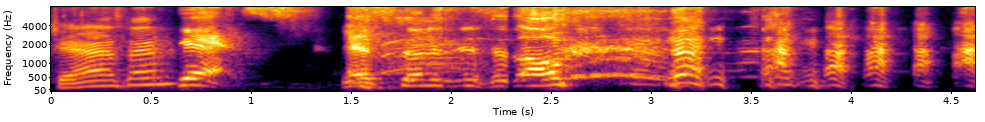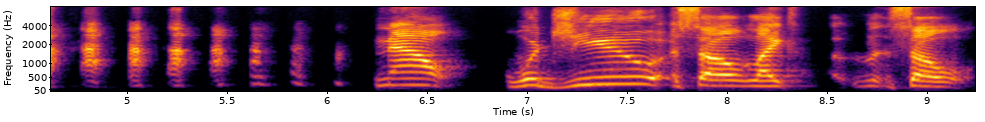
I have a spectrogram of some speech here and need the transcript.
Jasmine. Yes. As soon as this is over. Now, would you so like so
